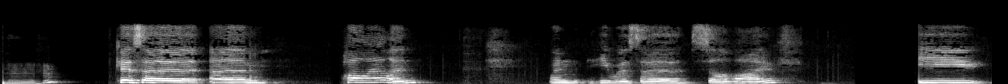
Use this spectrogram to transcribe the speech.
Because mm-hmm. uh, um, Paul Allen, when he was uh, still alive, he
